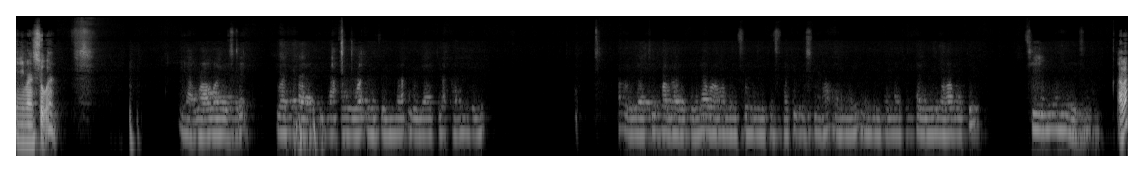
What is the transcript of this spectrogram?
Ini masuk kan? Ya wa wa wa ulati fi Apa?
